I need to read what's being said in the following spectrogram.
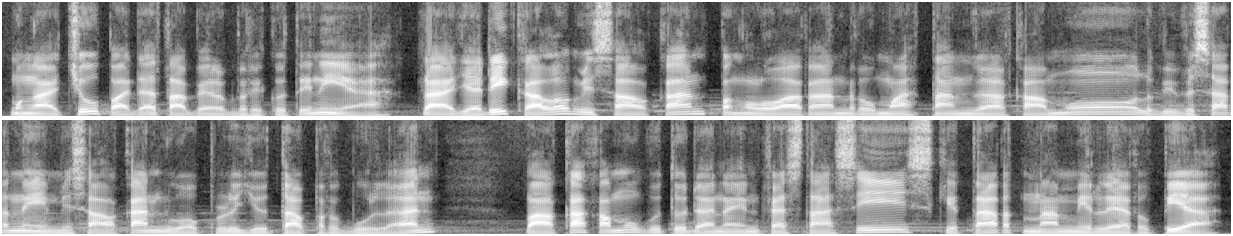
mengacu pada tabel berikut ini ya. Nah, jadi kalau misalkan pengeluaran rumah tangga kamu lebih besar nih, misalkan 20 juta per bulan, maka kamu butuh dana investasi sekitar 6 miliar rupiah.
